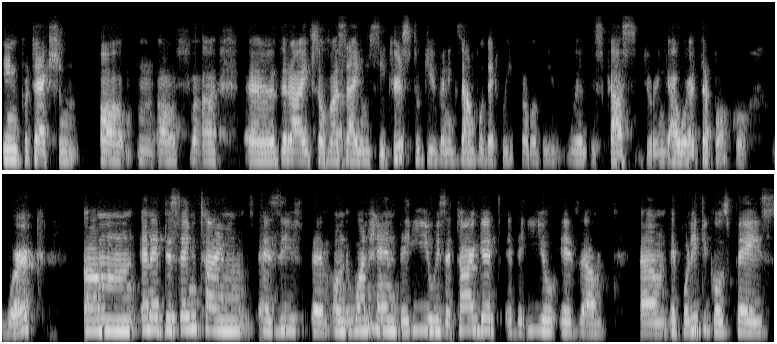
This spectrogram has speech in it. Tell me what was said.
in protection of, of uh, uh, the rights of asylum seekers. To give an example that we probably will discuss during our TraPoCo work. Um, and at the same time, as if um, on the one hand, the EU is a target, the EU is um, um, a political space,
